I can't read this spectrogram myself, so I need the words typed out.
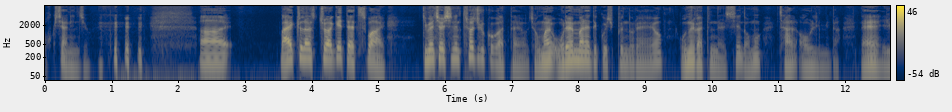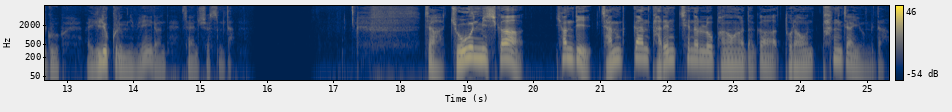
혹시 아닌지요? 아, 마이클 런스트락의 That's Why. 김현철 씨는 틀어줄 것 같아요. 정말 오랜만에 듣고 싶은 노래예요. 오늘 같은 날씨에 너무 잘 어울립니다. 네, 19, 1696님이 이런 사연 주셨습니다. 자, 조은미 씨가 현디 잠깐 다른 채널로 방황하다가 돌아온 탕자이오입니다.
